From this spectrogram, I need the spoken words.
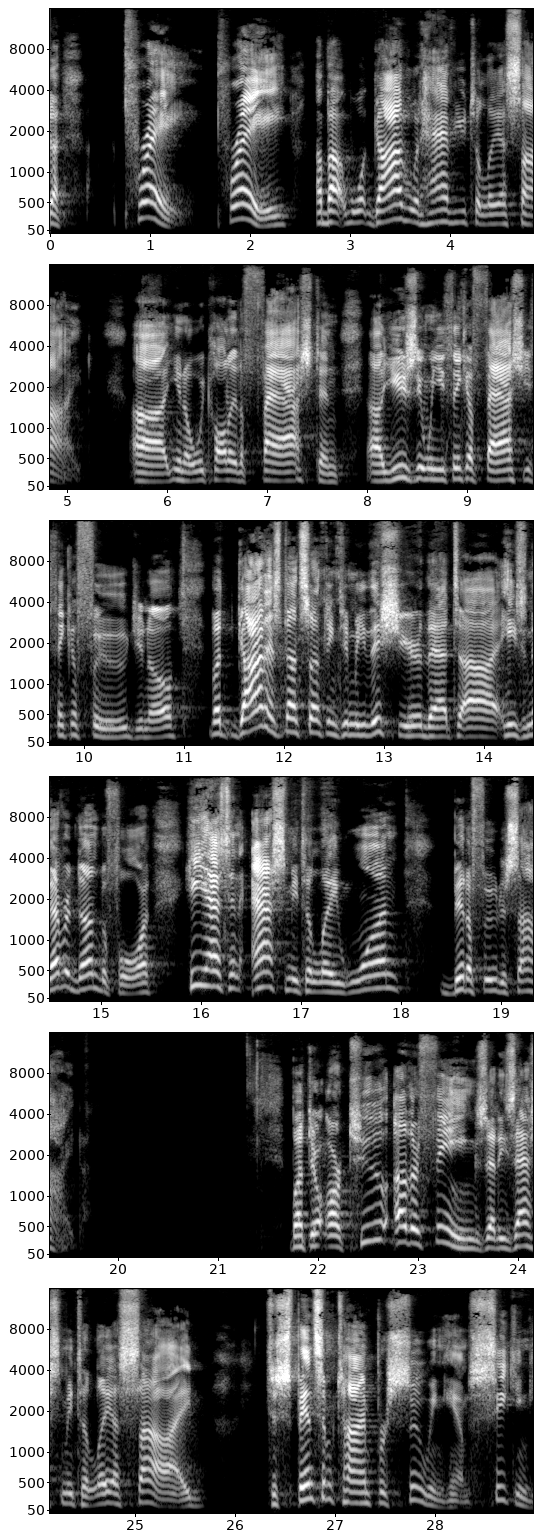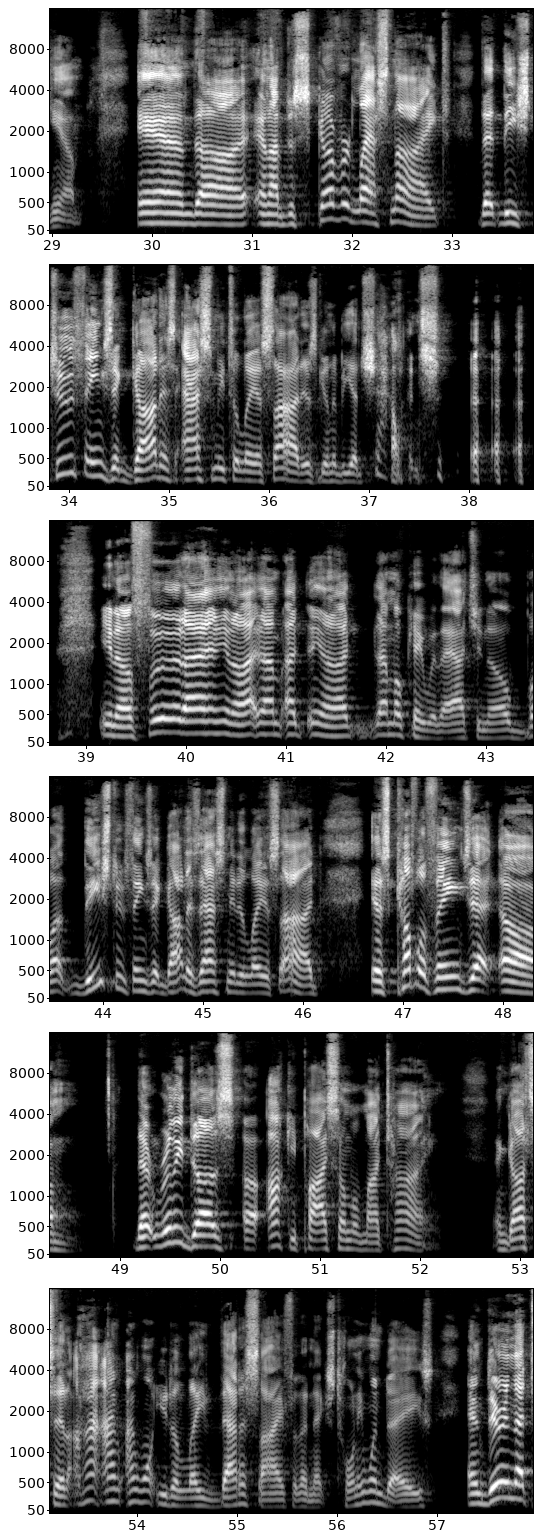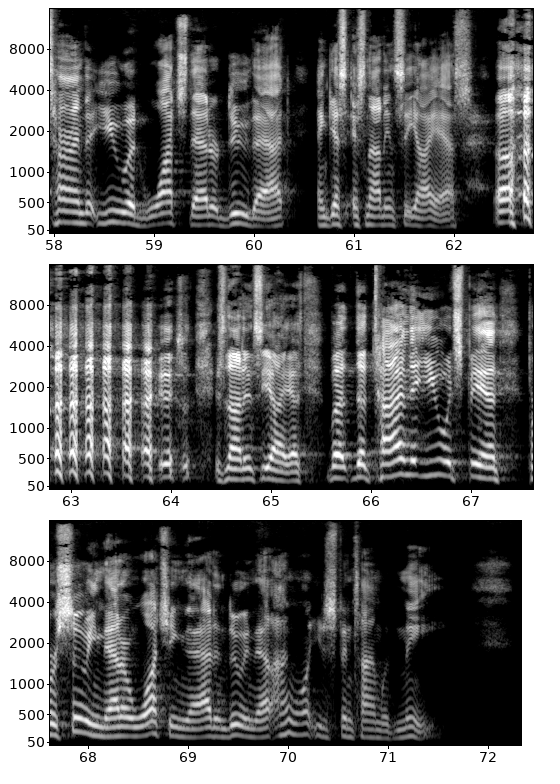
pray, pray about what God would have you to lay aside. Uh, you know, we call it a fast, and uh, usually when you think of fast, you think of food, you know. But God has done something to me this year that uh, He's never done before. He hasn't asked me to lay one bit of food aside. But there are two other things that He's asked me to lay aside to spend some time pursuing Him, seeking Him. And, uh, and I've discovered last night that these two things that God has asked me to lay aside is going to be a challenge. you know, food, I, you know, I, am I, you know, I, I'm okay with that, you know. But these two things that God has asked me to lay aside is a couple of things that, um, that really does uh, occupy some of my time. And God said, I, I, I want you to lay that aside for the next 21 days and during that time that you would watch that or do that, and guess it's not in CIS. Uh, it's not in CIS. But the time that you would spend pursuing that or watching that and doing that, I want you to spend time with me.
